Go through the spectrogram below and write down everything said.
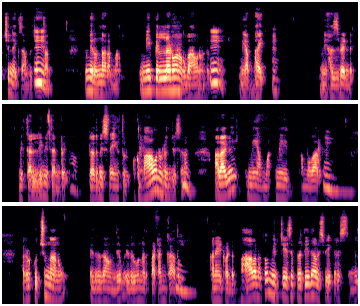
చిన్న ఎగ్జాంపుల్. చెప్తాను. మీరు ఉన్నారమ్మా. మీ పిల్లడు అని ఒక భావన ఉంటుంది. మీ అబ్బాయి. మీ హస్బెండ్ మీ తల్లి మీ తండ్రి. లేదా మీ స్నేహితులు ఒక భావన ఉంటుంది చూసారా? మ్మ్. అలాగే మీ అమ్మ మీ అమ్మవారు. అక్కడ కూర్చున్నాను ఎదురుగా ఉంది ఎదురుగున్నది పటం కాదు అనేటువంటి భావనతో మీరు చేసే ప్రతిదీ ఆవిడ స్వీకరిస్తుంది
